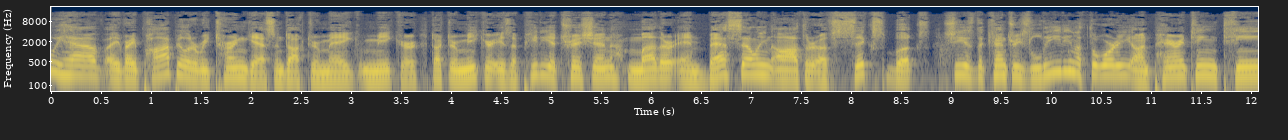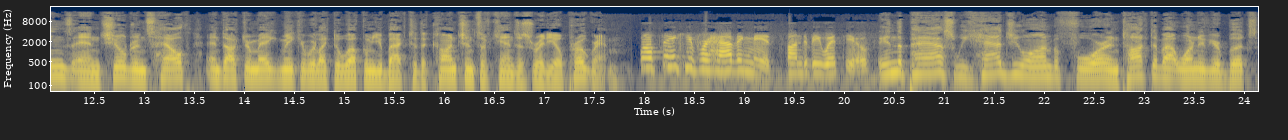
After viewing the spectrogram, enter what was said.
we have a very popular return guest in Dr. Meg Meeker. Dr. Meeker is a pediatrician, mother, and best-selling author of six books. She is the country's leading authority on parenting, teens, and children's health. And Dr. Meg Meeker would like to welcome you back to the Conscience of Kansas radio program. Well, thank you for having me. It's fun to be with you. In the past, we had you on before and talked about one of your books,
